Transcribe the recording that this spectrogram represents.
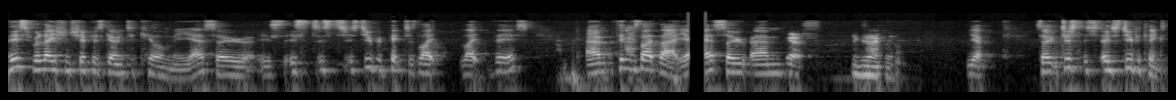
this relationship is going to kill me. Yeah, so it's it's just stupid pictures like like this, um, things like that. Yeah. So um, Yes, exactly. Yeah. So just uh, stupid things.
